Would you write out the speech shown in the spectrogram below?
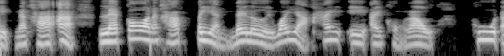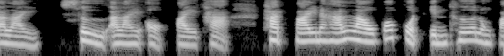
ด็กๆนะคะอะและก็นะคะเปลี่ยนได้เลยว่าอยากให้ AI ของเราพูดอะไรสื่ออะไรออกไปค่ะ ถัดไปนะคะ เราก็กด enter ลงไป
